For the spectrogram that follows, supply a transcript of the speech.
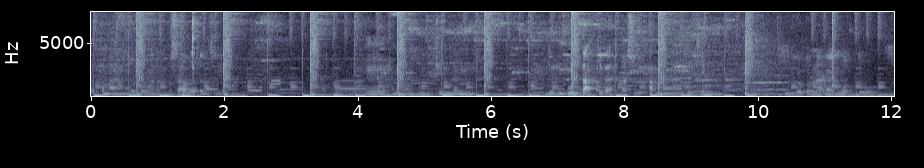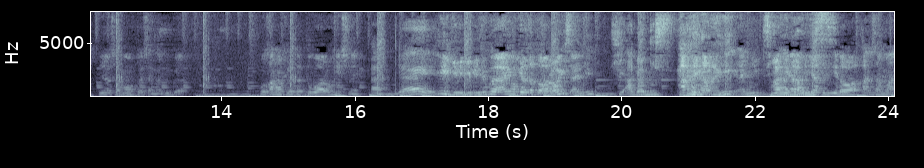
pertemanan pertemanan persahabatan serius eh bucin kan jadi buta kita asli karena bucin juga pernah kan waktu ya sama waktu SMA juga. Gua kan wakil ketua rohis nih. Anjay. Ih gini-gini juga aing wakil ketua rohis anjing. Si agamis. Ahli-ahli anjing. Si ahli-ahli agamis. yang didoakan sama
